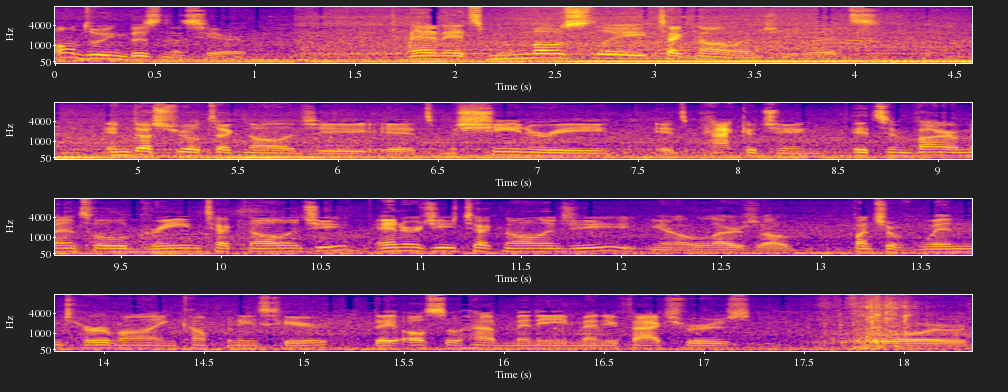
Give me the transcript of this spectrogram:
all doing business here. And it's mostly technology. It's industrial technology, it's machinery, it's packaging, it's environmental green technology, energy technology. You know, there's a bunch of wind turbine companies here. They also have many manufacturers for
